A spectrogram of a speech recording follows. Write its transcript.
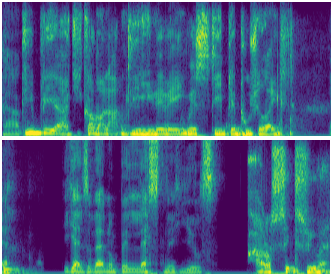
Herregud. de, bliver, de kommer langt i VV, hvis de bliver pushet rigtigt. Ja. De kan altså være nogle belastende heels. Har du sindssygt, mand.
